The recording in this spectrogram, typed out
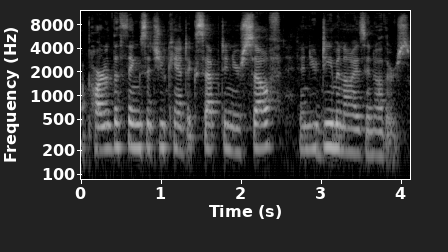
a part of the things that you can't accept in yourself and you demonize in others.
